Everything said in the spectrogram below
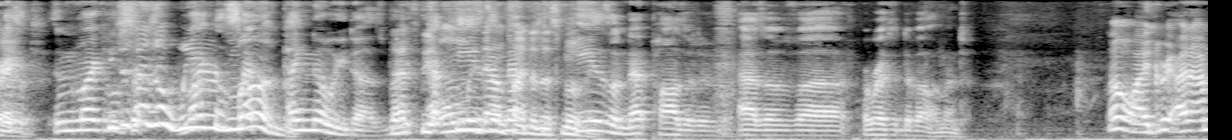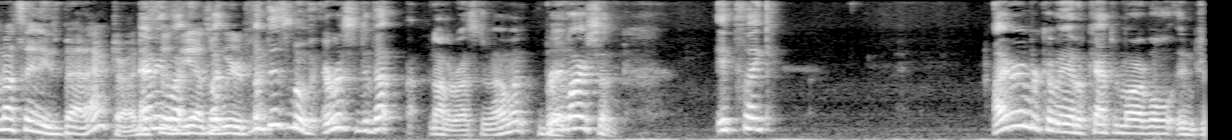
great. is. Michael He just has a weird Michael mug. I know he does. But That's he- the he only is a downside net- to this movie. He is a net positive as of uh, Arrested Development. Oh, I agree. I, I'm not saying he's a bad actor. I just Anyway, said he has but, a weird. but this movie, Arrested Development, not Arrested Development, Brie Right. Larson. It's like I remember coming out of Captain Marvel and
